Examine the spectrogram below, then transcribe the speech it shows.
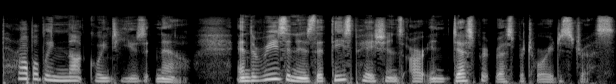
probably not going to use it now. And the reason is that these patients are in desperate respiratory distress.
